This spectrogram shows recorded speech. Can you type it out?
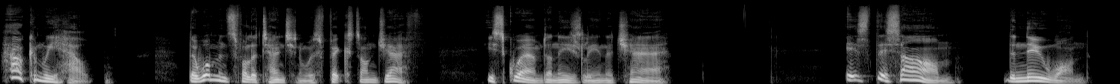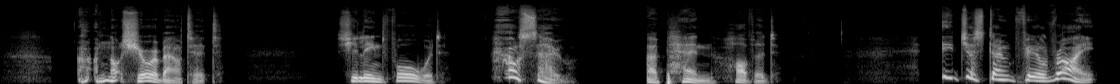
how can we help? The woman's full attention was fixed on Jeff. He squirmed uneasily in the chair. It's this arm, the new one. I'm not sure about it. She leaned forward. How so? A pen hovered. It just don't feel right.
